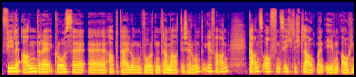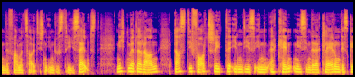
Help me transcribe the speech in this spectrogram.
Viele andere große äh, Abteilungen wurden dramatisch heruntergefahren. Ganz offensichtlich glaubt man eben auch in der pharmazeutischen Industrie selbst nicht mehr daran, dass die Fortschritte in, dies, in Erkenntnis, in der Erklärung des Gehirns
